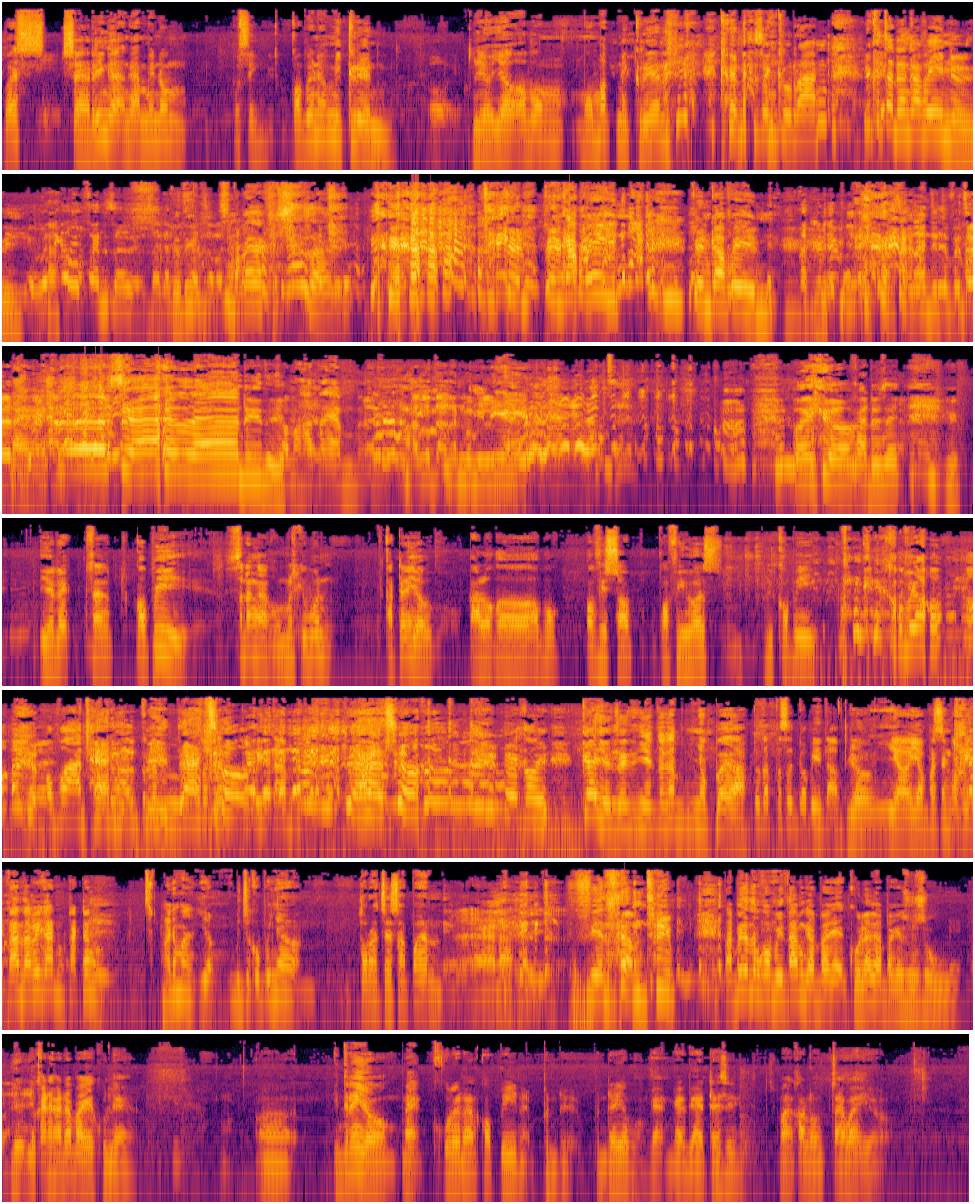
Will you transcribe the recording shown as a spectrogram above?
Wes sehari nggak nggak minum pusing kopi ini migrain oh iya. Ya ya apa momet migrain karena sing kurang. Ini kecanduan kafein lho iki. berarti kamu fans saya sangat Berarti fans sama makanya ben ben kafein. Ben kafein. lanjut ke partai Jalan itu ya. sama ATM Aku tak akan memiliki. Oh iya kado saya. Ya nek kopi seneng aku meskipun kadang ya kalau ke apa coffee shop coffee house beli kopi. Kopi apa? Apa ada? Dacu. Kopi hitam. Dacu. Eh, kopi. Gak ya ya tetap nyoba lah. Tetap pesen kopi hitam. Yo yo yo pesen kopi hitam tapi kan kadang ada mah yang biji kopinya Toraja Sapan. Nah, Vietnam Drip tapi tetap kopi hitam nggak pakai gula nggak pakai susu. Yo, kadang-kadang pakai gula. Eh, intinya yo nek kuliner kopi nek benda benda ya boh nggak nggak ada sih. Cuma kalau cewek ya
